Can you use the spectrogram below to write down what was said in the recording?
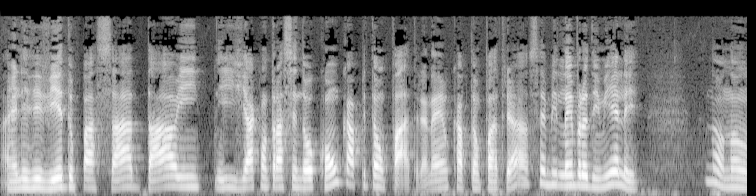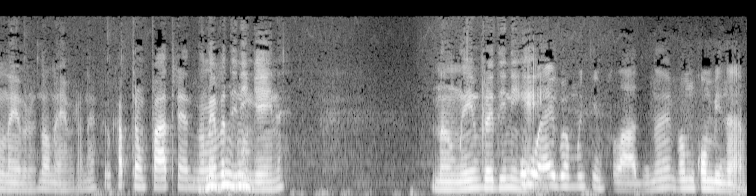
Aí ele vivia do passado tal, e, e já contracenou com o Capitão Pátria, né? O Capitão Pátria, ah, você me lembra de mim, ele? Não, não lembro, não lembro, né? Porque o Capitão Pátria não lembra de ninguém, né? Não lembra de ninguém. O ego é muito inflado, né? Vamos combinar.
